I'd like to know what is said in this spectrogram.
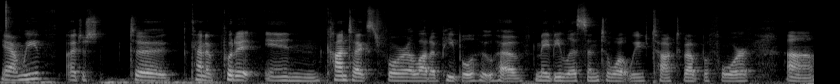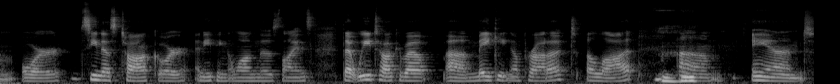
Yeah, we've I just to kind of put it in context for a lot of people who have maybe listened to what we've talked about before um, or seen us talk or anything along those lines that we talk about um, making a product a lot mm-hmm. um, and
